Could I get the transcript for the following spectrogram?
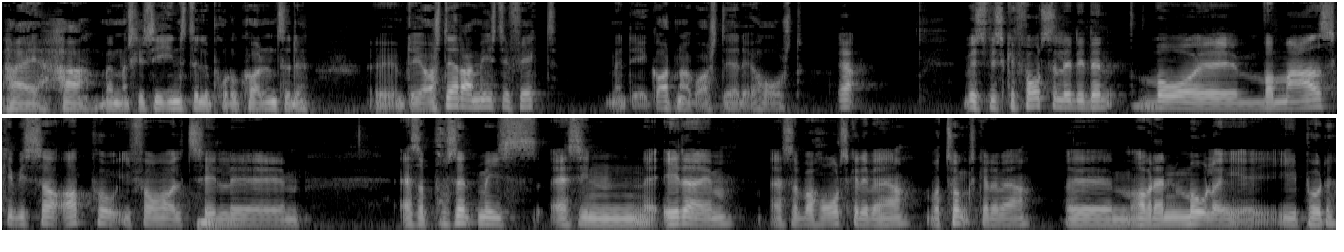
har, har, hvad man skal sige, indstillet protokollen til det. Øh, det er også der, der er mest effekt, men det er godt nok også der, det er hårdest. Ja. Hvis vi skal fortsætte lidt i den, hvor, øh, hvor meget skal vi så op på i forhold til... Øh, altså procentvis af sin 1 AM, altså hvor hårdt skal det være, hvor tungt skal det være, øh, og hvordan måler I, I på det?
